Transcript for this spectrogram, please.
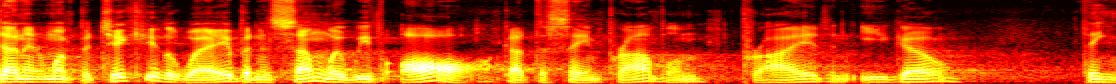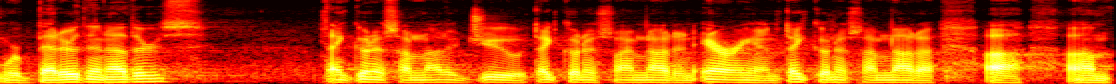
done it in one particular way, but in some way we've all got the same problem pride and ego, thinking we're better than others. Thank goodness I'm not a Jew. Thank goodness I'm not an Aryan. Thank goodness I'm not a, a, um,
